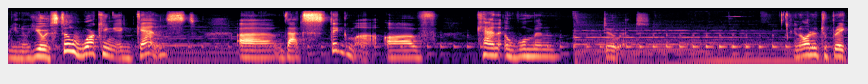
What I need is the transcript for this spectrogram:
you know you're still working against uh, that stigma of can a woman do it. In order to break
